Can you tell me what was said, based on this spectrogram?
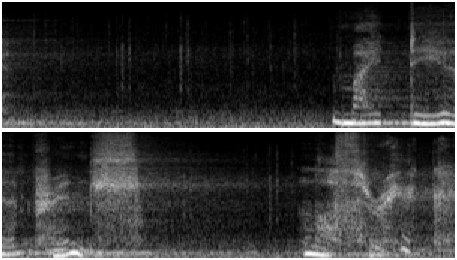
My dear Prince Lothric.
